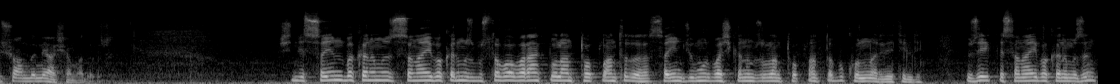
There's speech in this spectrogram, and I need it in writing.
Şu anda ne aşamadadır? Şimdi Sayın Bakanımız, Sanayi Bakanımız Mustafa Varank'la olan toplantıda, Sayın Cumhurbaşkanımız olan toplantıda bu konular iletildi. Özellikle Sanayi Bakanımızın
